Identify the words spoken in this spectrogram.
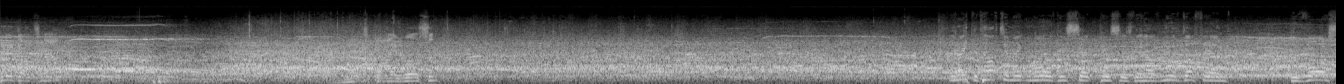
Billy Dodds now. It's by Wilson. United have to make more of these set pieces. They have Neil Duffy and DeVos,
